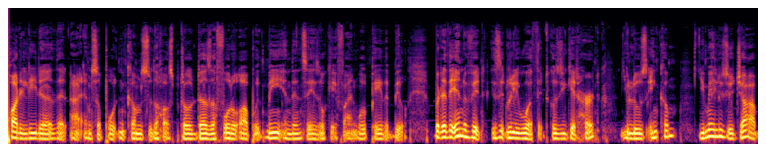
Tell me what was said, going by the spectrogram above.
party leader that I am supporting comes to the hospital, does a photo op with me, and then says, okay, fine, we'll pay the bill. But at the end of it, is it really worth it? Because you get hurt, you lose income, you may lose your job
